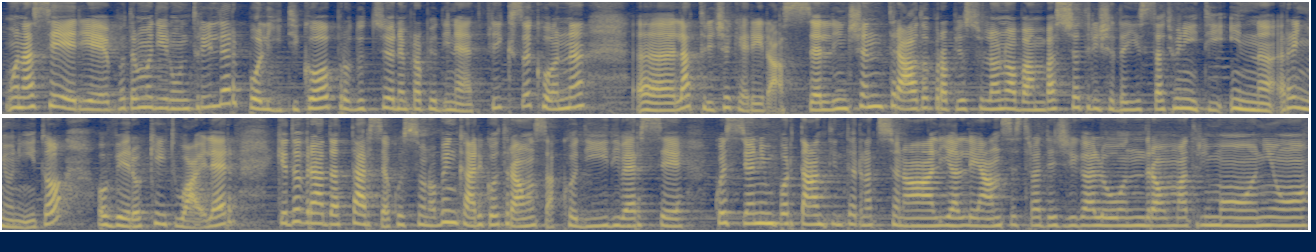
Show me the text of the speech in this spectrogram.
una serie, potremmo dire un thriller politico, produzione proprio di Netflix, con eh, l'attrice Carrie Russell, incentrato proprio sulla nuova ambasciatrice degli Stati Uniti in Regno Unito, ovvero Kate Weiler, che dovrà adattarsi a questo nuovo incarico tra un sacco di diverse questioni importanti internazionali, alleanze strategiche a Londra, un matrimonio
